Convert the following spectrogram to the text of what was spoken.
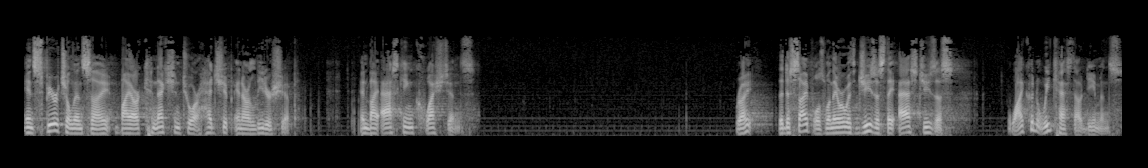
and spiritual insight by our connection to our headship and our leadership, and by asking questions. Right? The disciples, when they were with Jesus, they asked Jesus, why couldn't we cast out demons?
